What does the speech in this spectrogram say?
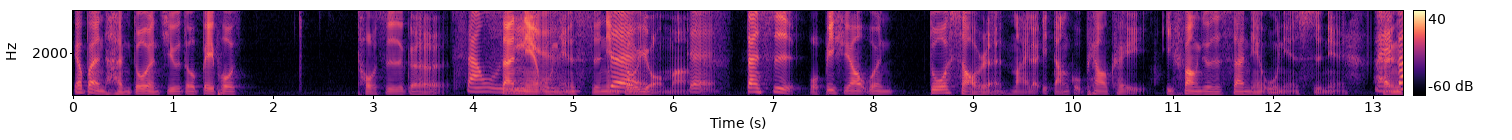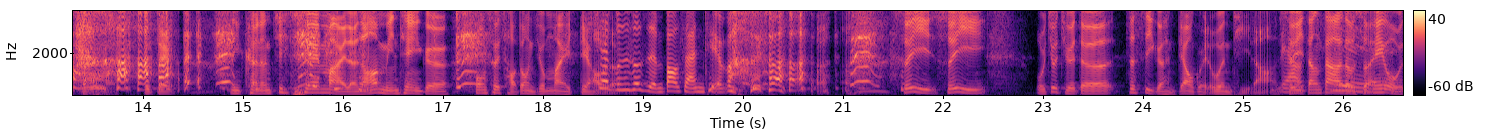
要不然很多人几乎都被迫投资个三五三年年、五年、十年都有嘛。对，但是我必须要问，多少人买了一档股票可以一放就是三年、五年、十年？很少嘛，对不对？你可能今天买了，然后明天一个风吹草动你就卖掉了现在不，是说只能报三天吗？所 以所以。我就觉得这是一个很吊诡的问题啦，所以当大家都说，解哎、我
